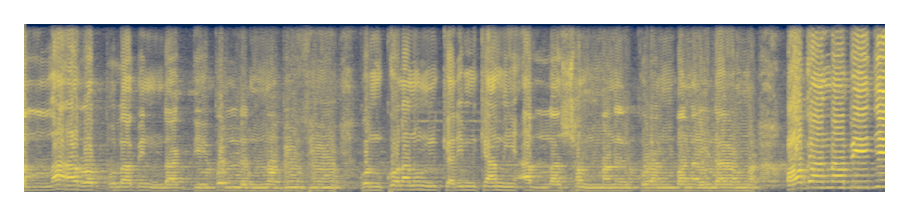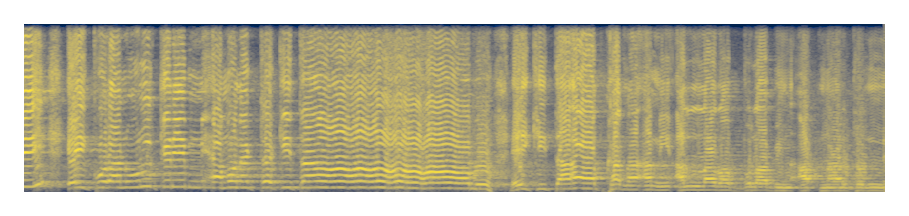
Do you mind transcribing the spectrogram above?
আল্লাহ রব্বুল আমিন ডাক দিয়ে বললেন, নবীজি, কোন কোরআনুল কারীমকে আমি আল্লাহ সম্মানের কোরআন বানাইলাম? অগা নবীজি, এই কোরআনুল কারীম এমন একটা কিতাব। এই কিতাবখানা আমি আল্লাহ রব্বুল আমিন আপনার জন্য,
